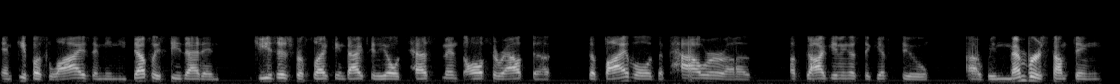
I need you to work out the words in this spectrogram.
in people's lives. I mean, you definitely see that in Jesus reflecting back to the Old Testament, all throughout the the Bible, the power of of God giving us the gift to uh, remember something,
